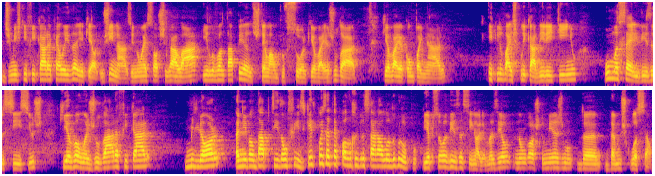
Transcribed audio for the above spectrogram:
desmistificar aquela ideia que é: olha, o ginásio não é só chegar lá e levantar pesos. Tem lá um professor que a vai ajudar, que a vai acompanhar e que lhe vai explicar direitinho uma série de exercícios que a vão ajudar a ficar melhor a nível da aptidão física e depois até pode regressar à aula do grupo. E a pessoa diz assim: Olha, mas eu não gosto mesmo da, da musculação.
